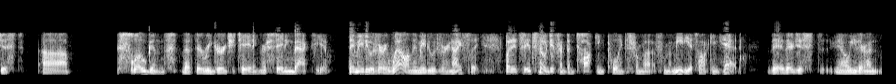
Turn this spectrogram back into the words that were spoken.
just, uh, slogans that they're regurgitating or stating back to you. They may do it very well and they may do it very nicely, but it's, it's no different than talking points from a, from a media talking head. They're, just, you know, either on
